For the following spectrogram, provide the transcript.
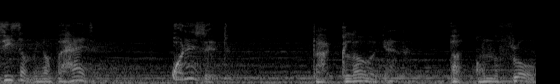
See something up ahead. What is it? That glow again, but on the floor.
